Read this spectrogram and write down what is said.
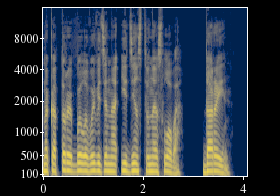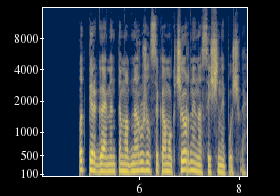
на которой было выведено единственное слово — «Дорейн». Под пергаментом обнаружился комок черной насыщенной почвы.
